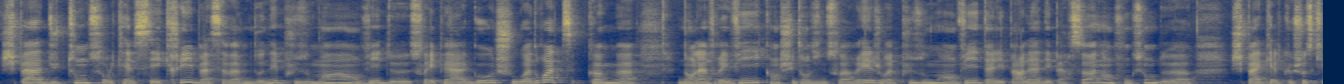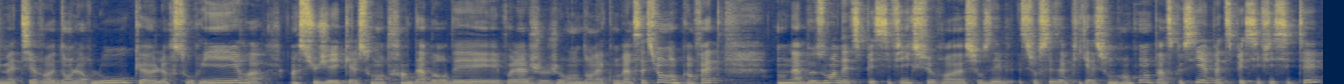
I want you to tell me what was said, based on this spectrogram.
je sais pas, du ton sur lequel c'est écrit, bah, ça va me donner plus ou moins envie de swiper à gauche ou à droite. Comme euh, dans la vraie vie, quand je suis dans une soirée, j'aurais plus ou moins envie d'aller parler à des personnes en fonction de, euh, je sais pas, quelque chose qui m'attire dans leur look, euh, leur sourire, un sujet qu'elles sont en train d'aborder et voilà, je, je, rentre dans la conversation. Donc en fait, on a besoin d'être spécifique sur, sur, ces, sur ces applications de rencontre parce que s'il n'y a pas de spécificité,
